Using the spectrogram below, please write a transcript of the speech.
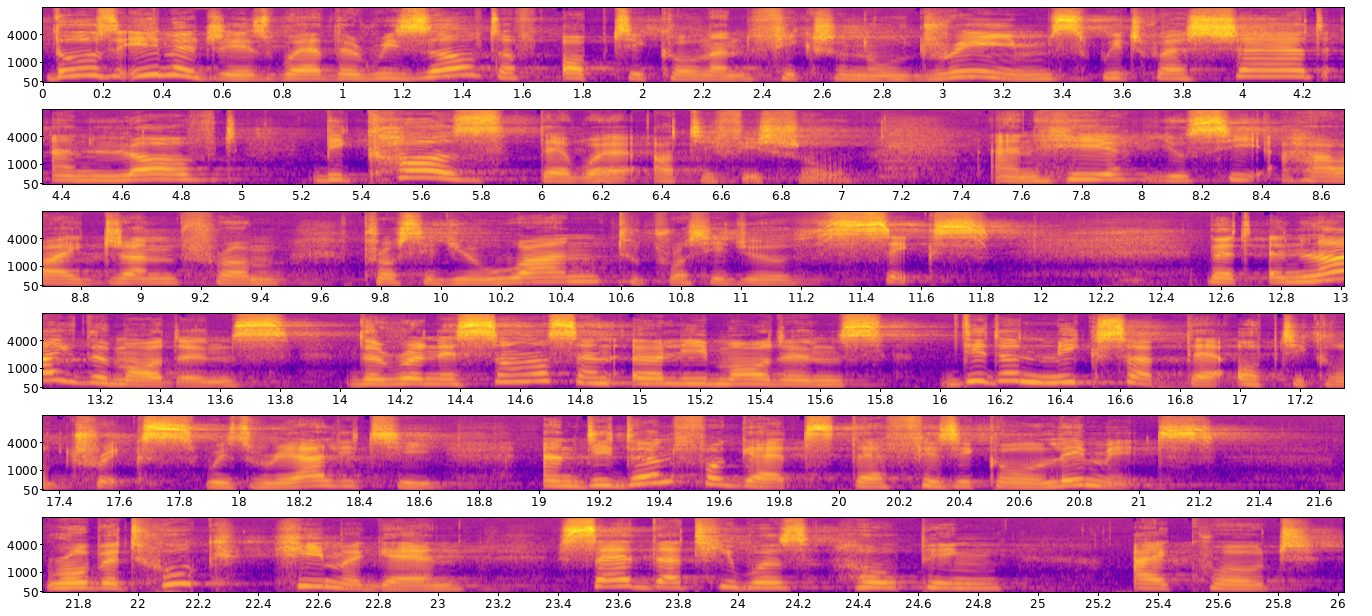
Those images were the result of optical and fictional dreams, which were shared and loved because they were artificial. And here you see how I jump from procedure one to procedure six. But unlike the moderns, the Renaissance and early moderns didn't mix up their optical tricks with reality and didn't forget their physical limits. Robert Hooke, him again, said that he was hoping, I quote,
